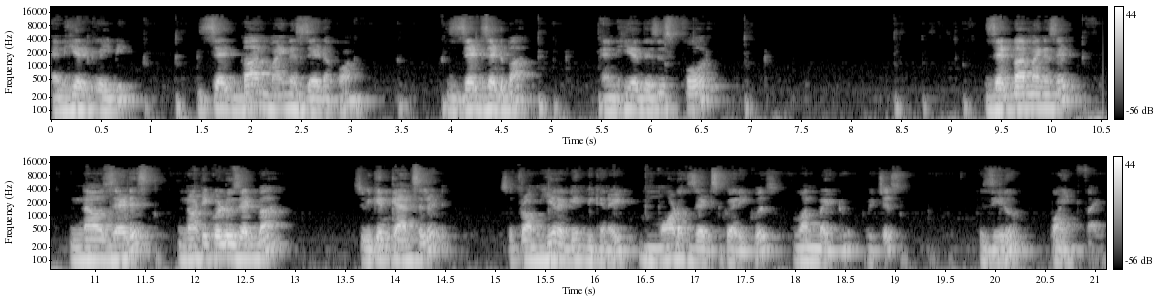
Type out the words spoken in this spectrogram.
and here it will be z bar minus z upon z z bar and here this is 4 z bar minus z. Now z is not equal to z bar so we can cancel it. So from here again we can write mod of z square equals 1 by 2 which is 0 0.5.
